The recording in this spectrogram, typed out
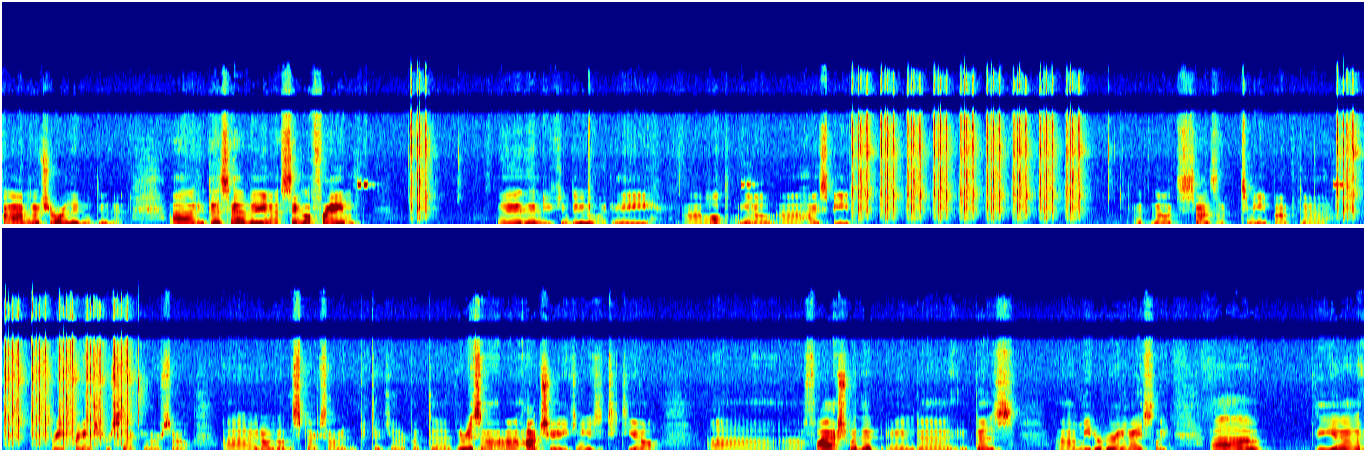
but I'm not sure why they didn't do that. Uh, it does have a, a, single frame and then you can do a uh, multiple, you know, uh, high speed. That looks, sounds like to me about uh, three frames per second or so. Uh, I don't know the specs on it in particular, but uh, there is a, a hot shoe. You can use a TTL uh, flash with it, and it does meter very nicely. The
